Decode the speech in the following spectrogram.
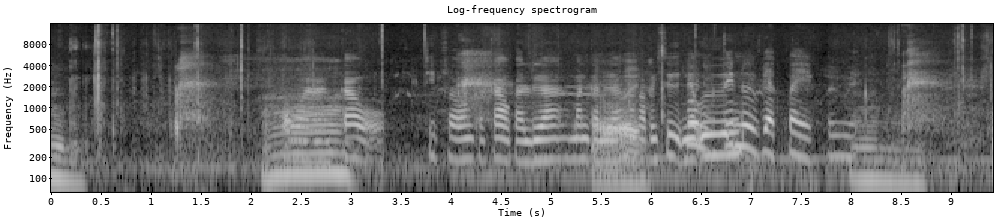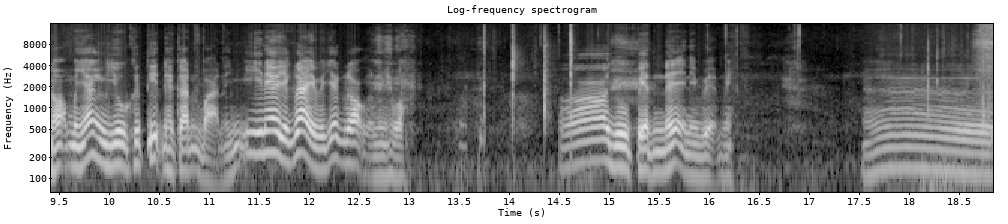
อืมเพราะว่าเก้า ชิบสองกับเก้ากับเรือ มันกับเรือมันก็ไปซื้อแนวอื่ตีนนหนุ่ยแปลกๆไปแม่เนาะมันยังอยู่คือติดให้กันบาดนี่มีแนวอยากได้ไปจักดอกอันนี้บ่อ๋ออยู่เป็นเด้นี่แบบนี้เออ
